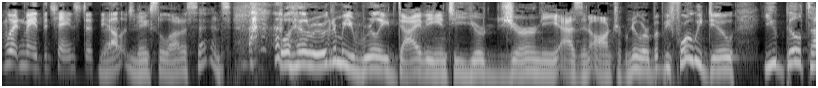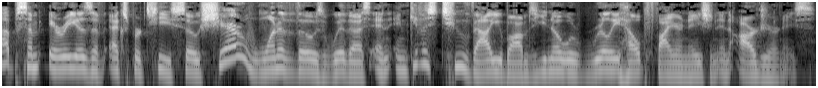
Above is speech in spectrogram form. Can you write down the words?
what made the change to theology. That makes a lot of sense. well, Hillary, we're going to be really diving into your journey as an entrepreneur, but before we do, you built up some areas of expertise. So share one of those with us, and and give us two value bombs you know will really help Fire Nation in our journeys.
